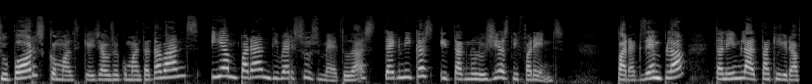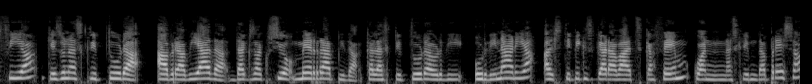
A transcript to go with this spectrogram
suports com els que ja us he comentat abans i emparant diversos mètodes, tècniques i tecnologies diferents. Per exemple, tenim la taquigrafia, que és una escriptura abreviada d'execució més ràpida que l'escriptura ordi ordinària, els típics gravats que fem quan escrivim de pressa.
